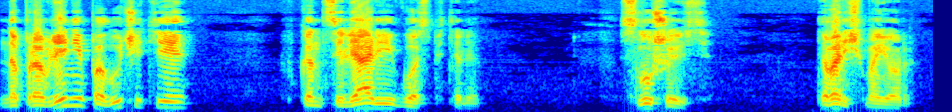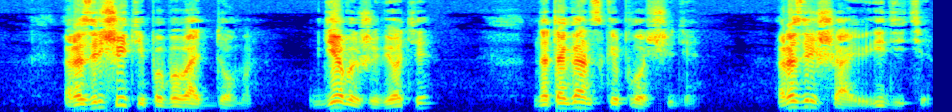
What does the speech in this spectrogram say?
Направление получите в канцелярии госпиталя. Слушаюсь. Товарищ майор, разрешите побывать дома? Где вы живете? На Таганской площади. Разрешаю, идите.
